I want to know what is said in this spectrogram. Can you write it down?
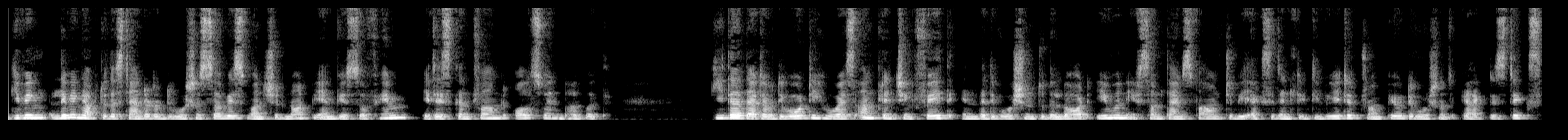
Giving, living up to the standard of devotional service, one should not be envious of him. It is confirmed also in Bhagavad Gita that a devotee who has unflinching faith in the devotion to the Lord, even if sometimes found to be accidentally deviated from pure devotional characteristics,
